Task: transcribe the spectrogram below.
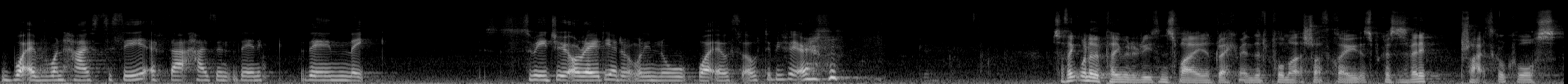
what everyone has to say, if that hasn't then then like swayed you already, I don't really know what else will to be fair. So I think one of the primary reasons why I'd recommend the diploma at Strathclyde is because it's a very practical course,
